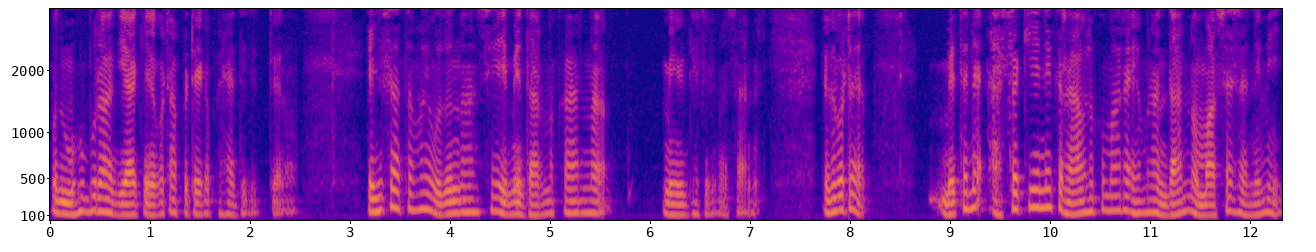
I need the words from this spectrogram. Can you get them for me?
මොකද මුහුබුරා ගියා කියනකොට අපිට ඒක පැහැදිලිත් වෙනවා. ඒ නිසා තමයි බුදුන් වහන්සේ මේ ධර්ම කාරණා මේ විදිහට විමසන්නේ. එතකොට මෙතන ඇස කියන එක රාහුල කුමාරයා එහෙමනම් දන්නවා මස් ඇස නෙමෙයි.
